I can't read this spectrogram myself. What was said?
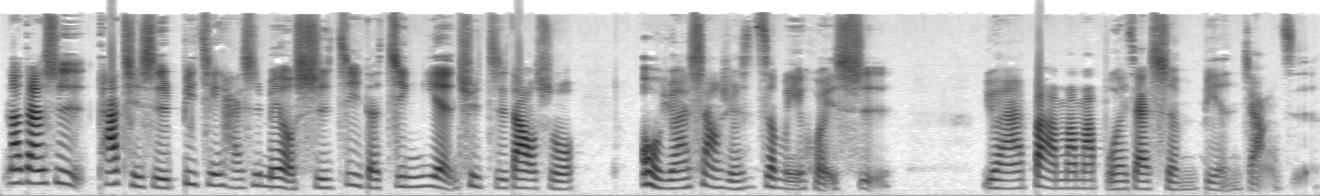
那但是他其实毕竟还是没有实际的经验去知道说，哦，原来上学是这么一回事，原来爸爸妈妈不会在身边这样子。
